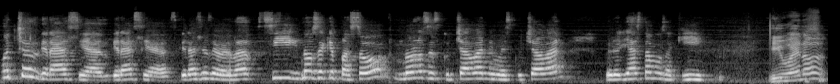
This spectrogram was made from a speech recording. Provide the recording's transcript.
Muchas gracias, gracias, gracias de verdad. Sí, no sé qué pasó, no los escuchaban ni me escuchaban, pero ya estamos aquí. Y bueno,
